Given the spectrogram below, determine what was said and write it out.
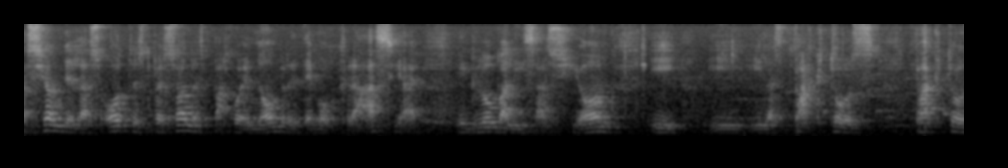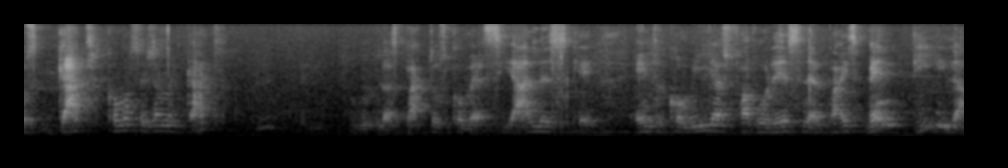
de las otras personas bajo el nombre de democracia y globalización y, y, los pactos, pactos GATT, ¿cómo se llama GATT? Los pactos comerciales que, entre comillas, favorecen el país. Mentira.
